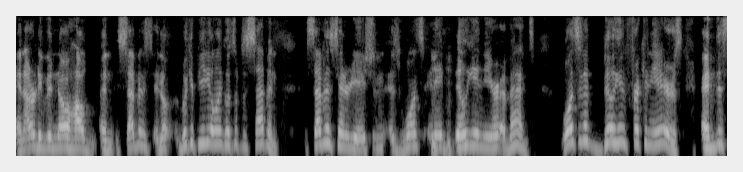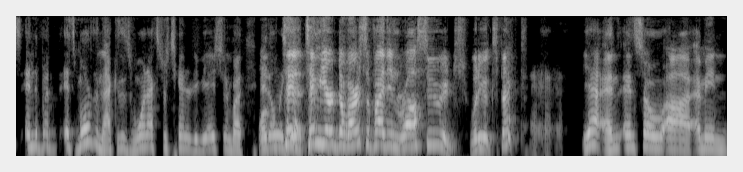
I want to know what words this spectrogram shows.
And I don't even know how, and seven, you know, Wikipedia only goes up to seven. Seven standard deviation is once in a billion year event once in a billion freaking years. And this, and but it's more than that because it's one extra standard deviation. But well, it only Tim, gets, Tim, you're diversified in raw sewage. What do you expect? Yeah, and and so uh, I mean,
